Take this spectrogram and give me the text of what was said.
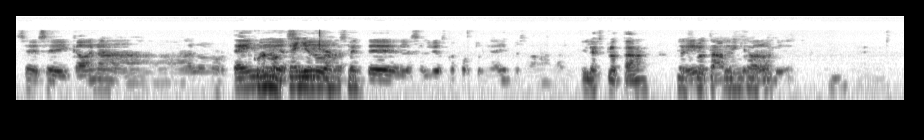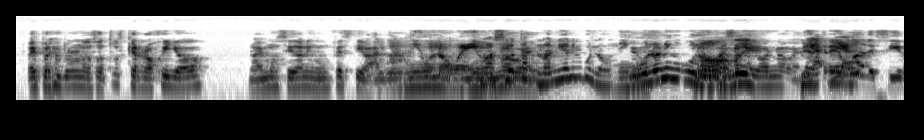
se, se dedicaban a, a lo norteño, Puro y norteño, así, y de ¿no? Sí. repente les salió esta oportunidad y empezaron a ganar. Y lo explotaron. Lo explotaban bien, cabrón. Oye, por ejemplo, nosotros que Rojo y yo no hemos ido a ningún festival, güey. Ni uno, güey. Ni No, ha sido tan- no han ido ninguno. Ninguno, ninguno. No, así. no, ninguno, güey. Ni Me a- atrevo ni al- a decir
